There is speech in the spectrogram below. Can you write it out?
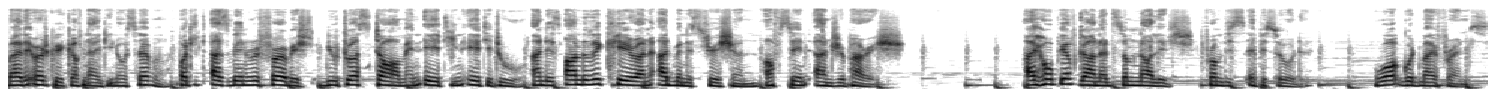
by the earthquake of 1907, but it has been refurbished due to a storm in 1882 and is under the care and administration of St. Andrew Parish. I hope you have garnered some knowledge from this episode. Walk good, my friends.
